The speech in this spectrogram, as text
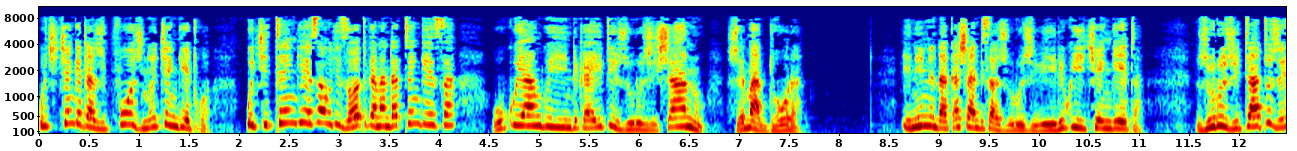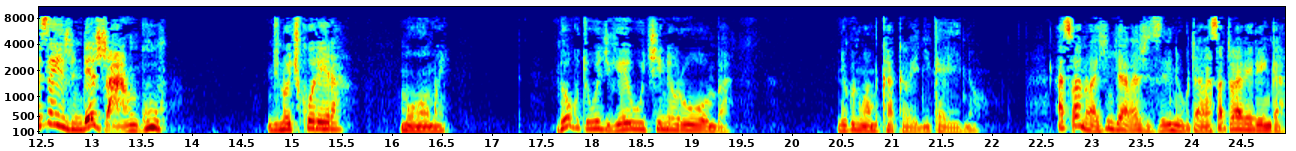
uchichengeta zvipfuwo zvinochengetwa uchitengesa uchiziva kuti kana ndatengesa huku yangu iyi ndikaiti zviuru zvishanu zvemadhora. Inini ndakashandisa zviuru zviviri kuichengeta. Zviuru zvitatu zvese izvi ndezvangu. Ndinotyorera muhomwe. Ndokuti udye uchi neruomba nekunwa mukaka wenyika ino. Asi vanhu vazhinji havazvizivi nekuti havasati vaverenga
